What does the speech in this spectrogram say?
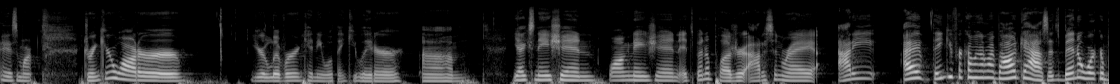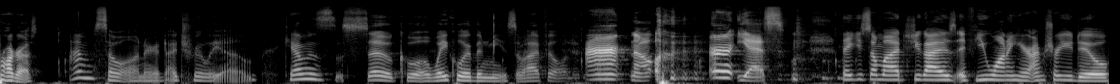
ASMR. Drink your water. Your liver and kidney will thank you later. Um, Yikes Nation, Wong Nation, it's been a pleasure. Addison Rae, Addie, I thank you for coming on my podcast. It's been a work in progress. I'm so honored. I truly am. Cam is so cool, way cooler than me, so I feel honored. Uh, no. Er, yes. Thank you so much. You guys, if you want to hear, I'm sure you do.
